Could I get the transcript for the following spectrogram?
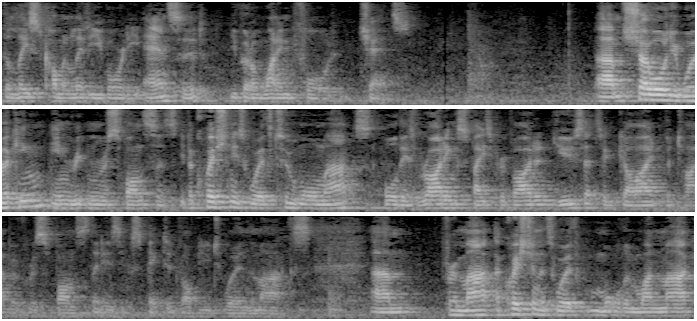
the least common letter you've already answered, you've got a one in four chance. Um, show all your working in written responses. If a question is worth two or more marks or there's writing space provided, use that to guide the type of response that is expected of you to earn the marks. Um, for a, a, question that's worth more than one mark,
